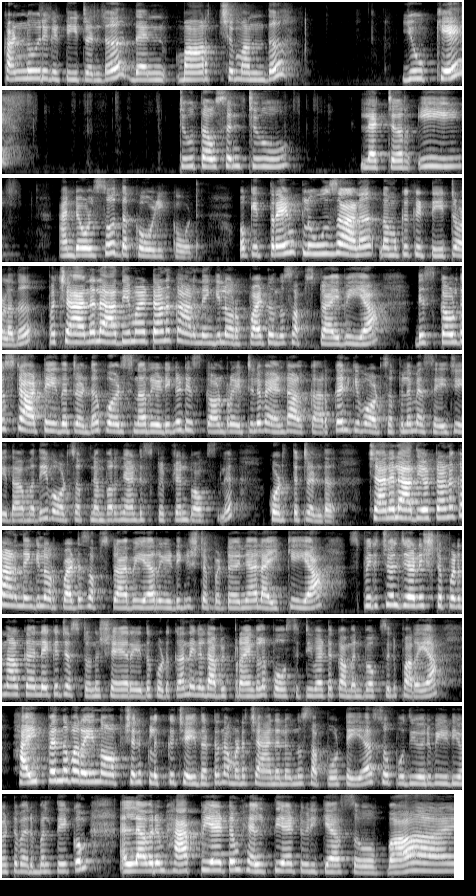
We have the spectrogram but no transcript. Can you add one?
Kannur കിട്ടിയിട്ടുണ്ട്. Then March month U K two thousand two letter E and also the Kozhikode. Okay ഇത്രയും ക്ലൂസ് ആണ് നമുക്ക് കിട്ടിയിട്ടുള്ളത്. അപ്പോൾ ചാനൽ ആദ്യമായിട്ടാണ് കാണുന്നതെങ്കിൽ ഉറപ്പായിട്ടൊന്ന് സബ്സ്ക്രൈബ് ചെയ്യുക. ഡിസ്കൗണ്ട് സ്റ്റാർട്ട് ചെയ്തിട്ടുണ്ട്. പേഴ്സണൽ റീഡിംഗ് ഡിസ്കൗണ്ട് റേറ്റിൽ വേണ്ട ആൾക്കാർക്ക് എനിക്ക് വാട്സപ്പിൽ മെസ്സേജ് ചെയ്താൽ മതി. വാട്സപ്പ് നമ്പർ ഞാൻ ഡിസ്ക്രിപ്ഷൻ ബോക്സിൽ കൊടുത്തിട്ടുണ്ട്. ചാനൽ ആദ്യമായിട്ടാണ് കാണുന്നതെങ്കിൽ ഉറപ്പായിട്ട് സബ്സ്ക്രൈബ് ചെയ്യുക. റീഡിംഗ് ഇഷ്ടപ്പെട്ട് കഴിഞ്ഞാൽ ലൈക്ക് ചെയ്യുക. സ്പിരിച്വൽ ജേർണി ഇഷ്ടപ്പെടുന്ന ആൾക്കാരിലേക്ക് ജസ്റ്റ് ഒന്ന് ഷെയർ ചെയ്ത് കൊടുക്കുക. നിങ്ങളുടെ അഭിപ്രായങ്ങൾ പോസിറ്റീവായിട്ട് കമന്റ് ബോക്സിൽ പറയുക. ഹൈപ്പ് എന്ന് പറയുന്ന ഓപ്ഷൻ ക്ലിക്ക് ചെയ്തിട്ട് നമ്മുടെ ചാനൽ ഒന്ന് സപ്പോർട്ട് ചെയ്യുക. സോ പുതിയൊരു വീഡിയോ ആയിട്ട് വരുമ്പോഴത്തേക്കും എല്ലാവരും ഹാപ്പി ആയിട്ടും ഹെൽത്തി ആയിട്ടും ഇരിക്കുക. So by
